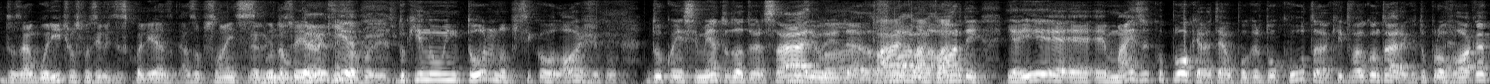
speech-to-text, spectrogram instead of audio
dos algoritmos possíveis de escolher as, as opções segundo a sua hierarquia, do que no entorno psicológico do conhecimento do adversário claro, e da, da claro, forma, claro, da ordem. E aí é, é, é mais que o poker até. O poker tu oculta, aqui tu faz o contrário, aqui tu provoca é.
